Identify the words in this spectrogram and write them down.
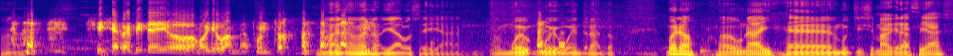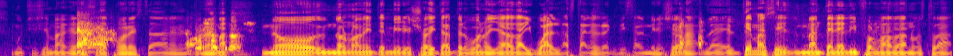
si se repite, yo, vamos, yo me apunto. bueno, bueno, ya lo sé, ya. Muy, muy buen trato. Bueno, Unai, eh, muchísimas gracias, muchísimas gracias por estar en el programa. No normalmente en Mire Show y tal, pero bueno, ya da igual, las tardes de Cristal Mire Show. el tema es mantener informada a nuestra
